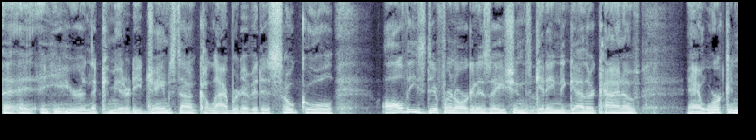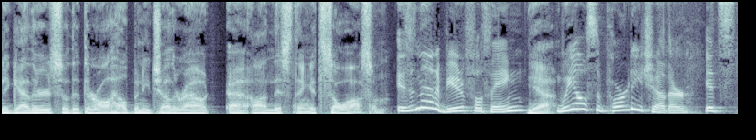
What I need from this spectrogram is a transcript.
uh, uh, here in the community. Jamestown Collaborative. It is so cool. All these different organizations getting together, kind of. And working together so that they're all helping each other out uh, on this thing. It's so awesome. Isn't that a beautiful thing? Yeah. We all support each other. It's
